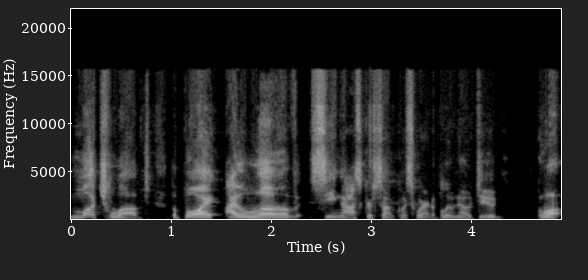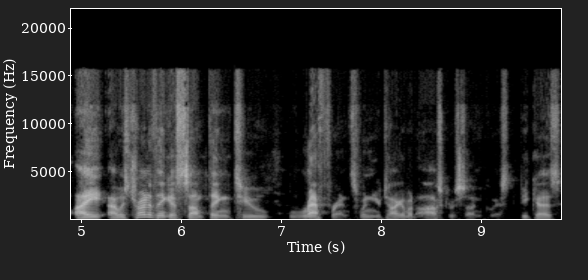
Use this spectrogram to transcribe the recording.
much loved. But boy, I love seeing Oskar Sundqvist wearing a blue note, dude. Well, I, I was trying to think of something to reference when you're talking about Oskar Sundqvist because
